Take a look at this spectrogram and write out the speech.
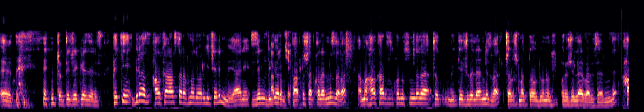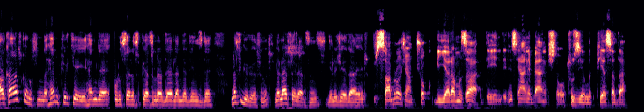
Evet. Çok teşekkür ederiz. Peki biraz halka arz tarafına doğru geçelim mi? Yani sizin biliyorum farklı şapkalarınız da var ama halka arz konusunda da çok büyük tecrübeleriniz var. Çalışmakta olduğunuz projeler var üzerinde. Halka arz konusunda hem Türkiye'yi hem de uluslararası piyasaları değerlendirdiğinizde Nasıl görüyorsunuz? Neler söylersiniz geleceğe dair? Sabri Hocam çok bir yaramıza değindiniz. Yani ben işte 30 yıllık piyasada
